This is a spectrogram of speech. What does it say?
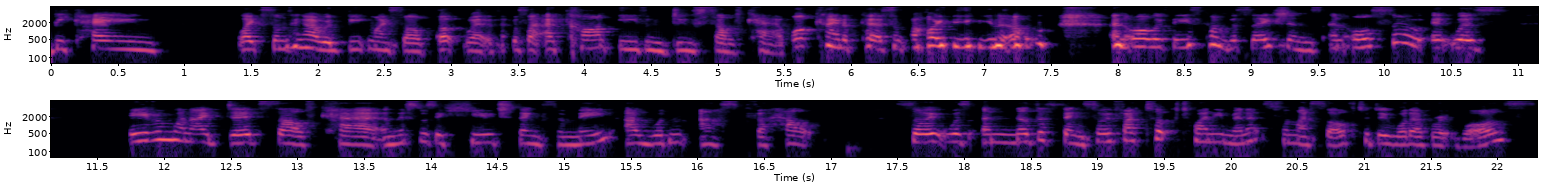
became like something I would beat myself up with. It was like, I can't even do self care. What kind of person are you? You know, and all of these conversations. And also, it was even when I did self care, and this was a huge thing for me, I wouldn't ask for help. So it was another thing. So if I took 20 minutes for myself to do whatever it was,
